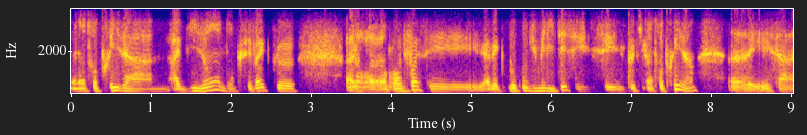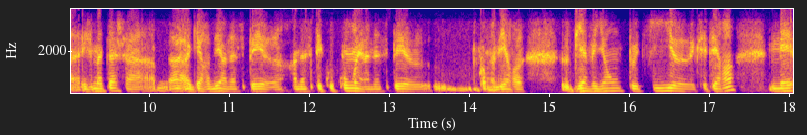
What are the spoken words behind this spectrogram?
mon entreprise a, a 10 ans, donc c'est vrai que, alors euh, encore une fois, c'est avec beaucoup d'humilité, c'est une petite entreprise, hein, euh, et ça, et je m'attache à, à, garder un aspect, euh, un aspect cocon et un aspect, euh, comment dire, bienveillant, petit, etc. Mais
